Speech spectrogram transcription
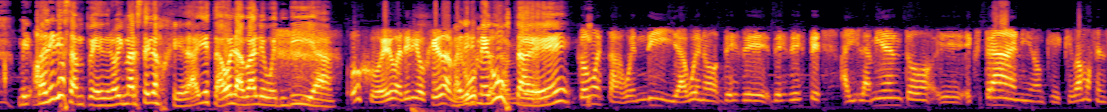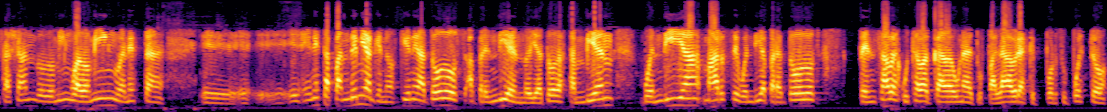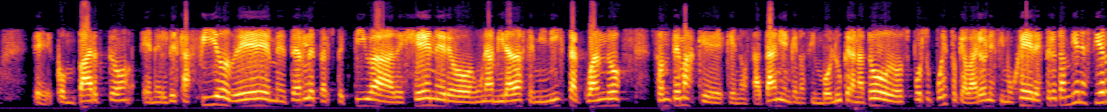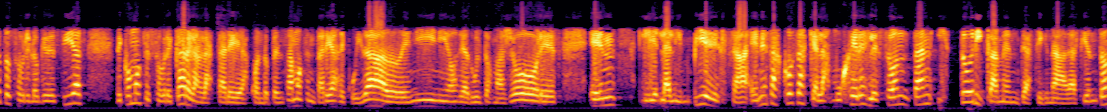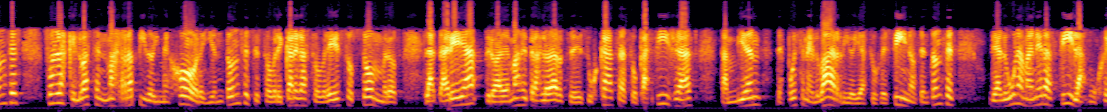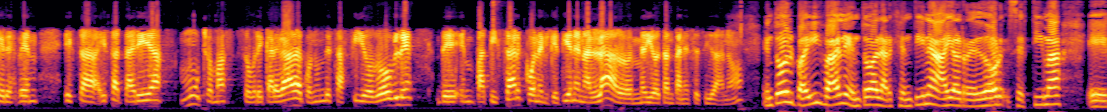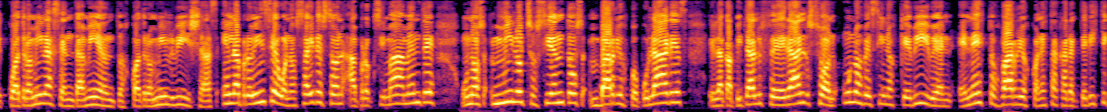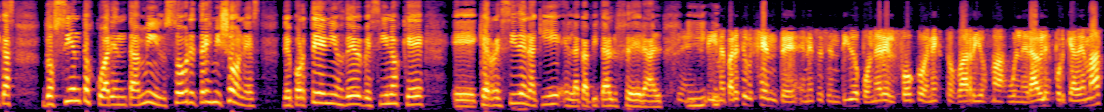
Valeria San Pedro y Marcela Ojeda. Ahí está. Hola, Vale, buen día. Ojo, eh, Valeria Ojeda, me gusta. Me gusta, eh. ¿Cómo estás? Buen día. Bueno, desde, desde este aislamiento eh, extraño que, que vamos ensayando domingo a domingo en esta eh, en esta pandemia que nos tiene a todos aprendiendo y a todas también. Buen día, Marce, buen día para todos. Pensaba, escuchaba cada una de tus palabras que por supuesto eh, comparto en el desafío de meterle perspectiva de género, una mirada feminista cuando son temas que, que nos atañen, que nos involucran a todos, por supuesto que a varones y mujeres, pero también es cierto sobre lo que decías de cómo se sobrecargan las tareas cuando pensamos en tareas de cuidado, de niños, de adultos mayores, en la limpieza, en esas cosas que a las mujeres les son tan históricamente asignadas y entonces son las que lo hacen más rápido y mejor y entonces se sobrecarga sobre esos hombros la tarea, pero además de trasladarse de sus casas o casillas, también después en el barrio y a sus vecinos. Entonces, de alguna manera sí las mujeres ven esa, esa tarea mucho más sobrecargada con un desafío doble de empatizar con el que tienen al lado en medio de tanta necesidad, ¿no? En todo el país, vale, en toda la Argentina hay alrededor, se estima, eh, 4.000 asentamientos, 4.000 villas. En la provincia de Buenos Aires son aproximadamente unos 1.800 barrios populares. En la capital federal son unos vecinos que viven en estos barrios con estas características, 240.000, sobre 3 millones de porteños, de vecinos que eh, que residen aquí en la capital federal. Sí, y, me parece urgente en ese sentido poner el foco en estos barrios más vulnerables, porque además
